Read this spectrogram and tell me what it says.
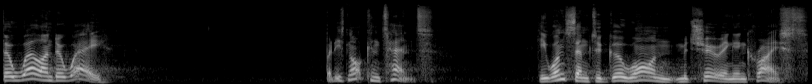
They're well underway. But he's not content. He wants them to go on maturing in Christ.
